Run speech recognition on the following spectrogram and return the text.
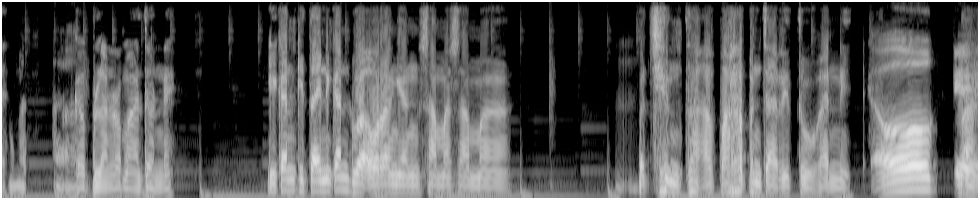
ya, Heeh. ke bulan Ramadan nih. Ini kan kita ini kan dua orang yang sama-sama pecinta para pencari Tuhan nih. Oke. Nah,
